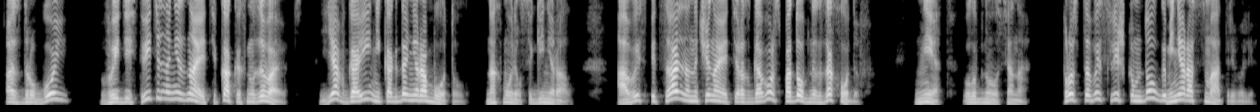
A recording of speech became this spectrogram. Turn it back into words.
А с другой, вы действительно не знаете, как их называют? Я в ГАИ никогда не работал, нахмурился генерал. А вы специально начинаете разговор с подобных заходов? Нет, улыбнулась она. Просто вы слишком долго меня рассматривали.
